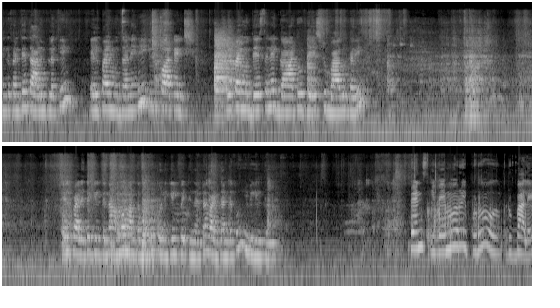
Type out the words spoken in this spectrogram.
ఎందుకంటే తాలింపులకి ఎల్లిపాయ ముద్ద అనేది ఇంపార్టెంట్ ఎల్లిపాయ ముద్ద వేస్తేనే ఘాటు టేస్ట్ బాగుంటుంది. ఎల్లిపాయలు అయితే గిలుతున్నా. అమ్మమ్మ అంత ముందు కొన్ని గిలి పెట్టిందంట వాటి దండకు ఇవి గిలుతున్నా. ఫ్రెండ్స్ ఇవేమో ఇప్పుడు రుబ్బాలి.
